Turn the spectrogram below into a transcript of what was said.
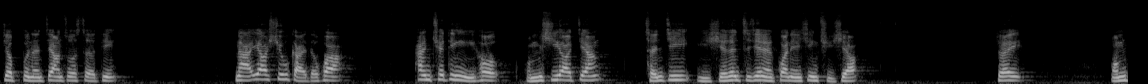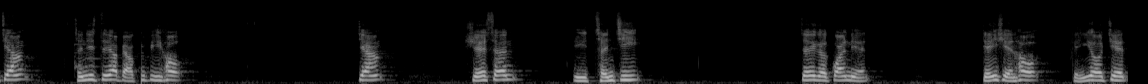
就不能这样做设定。那要修改的话，按确定以后，我们需要将成绩与学生之间的关联性取消。所以，我们将成绩资料表关闭后，将学生与成绩这个关联点选后。点右键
